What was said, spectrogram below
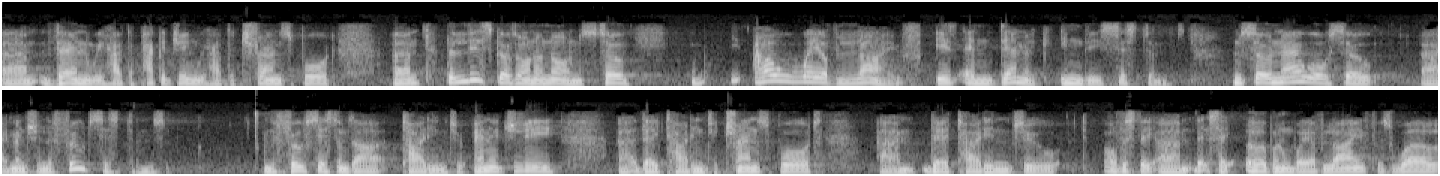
um, then we have the packaging, we have the transport. Um, the list goes on and on. So our way of life is endemic in these systems. And so now also, I mentioned the food systems. And the food systems are tied into energy, uh, they're tied into transport, um, they're tied into obviously, um, let's say, urban way of life as well,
